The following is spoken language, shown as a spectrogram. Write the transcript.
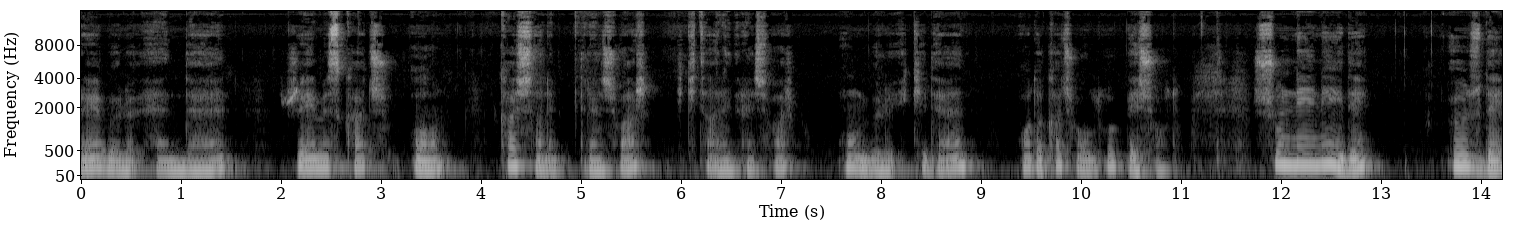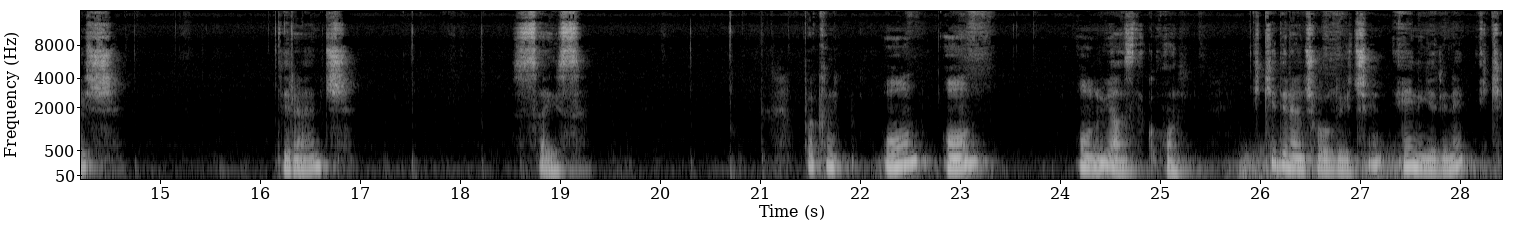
R bölü n'den R'miz kaç? 10. Kaç tane direnç var? 2 tane direnç var. 10 bölü 2'den o da kaç oldu? 5 oldu. Şu ne neydi? Özdeş direnç sayısı. Bakın 10, 10, 10'u yazdık 10. 2 direnç olduğu için en yerine 2.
